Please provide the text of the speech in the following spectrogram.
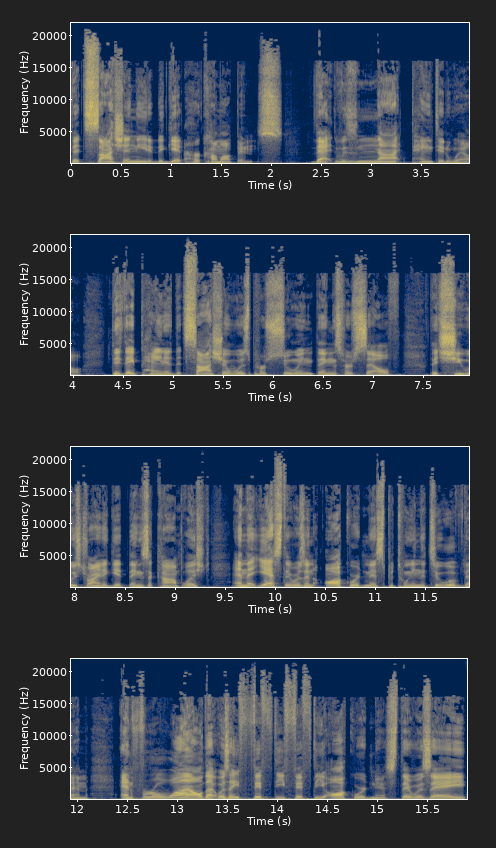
that Sasha needed to get her comeuppance. That was not painted well. They- painted that Sasha was pursuing things herself, that she was trying to get things accomplished, and that yes, there was an awkwardness between the two of them. And for a while, that was a 50 50 awkwardness. There was a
